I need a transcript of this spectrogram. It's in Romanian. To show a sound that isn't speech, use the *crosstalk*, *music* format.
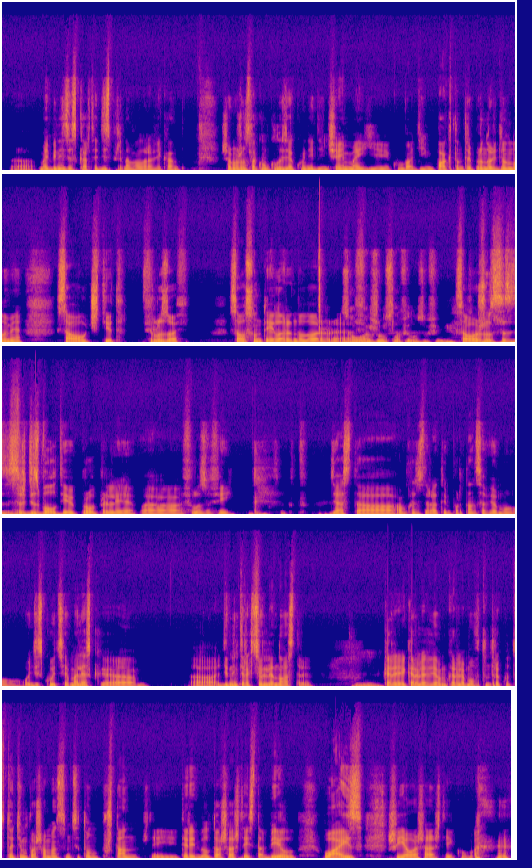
uh, mai bine zis, cartea despre Naval Ravikant și am ajuns la concluzia că unii din cei mai, cumva, de impact antreprenori din lume sau au citit filozofi sau sunt ei la rândul lor uh, Sau au ajuns la filozofie. sau au ajuns să, să-și dezvolte propriile uh, filozofii. Exact. De asta am considerat important să avem o, o discuție, mai ales că uh, din interacțiunile noastre Mhm. care, care le avem, care le-am avut în trecut, tot timpul așa m-am simțit un puștan, știi, teribil. Tu așa, știi, stabil, wise și eu așa, știi cum.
